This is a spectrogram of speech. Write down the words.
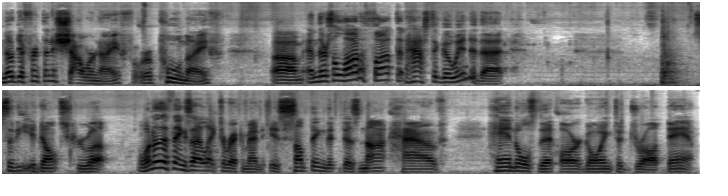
no different than a shower knife or a pool knife. Um, and there's a lot of thought that has to go into that so that you don't screw up. One of the things I like to recommend is something that does not have handles that are going to draw damp.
